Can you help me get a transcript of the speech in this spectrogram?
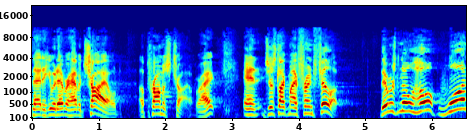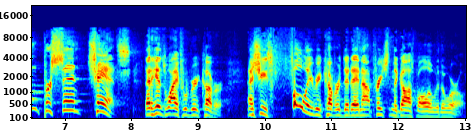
that he would ever have a child, a promised child, right? And just like my friend Philip, there was no hope, 1% chance that his wife would recover. And she's fully recovered today, not preaching the gospel all over the world.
